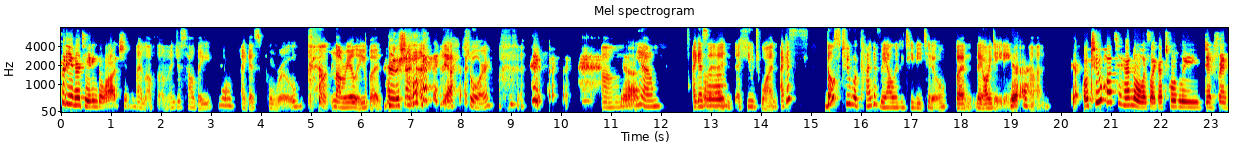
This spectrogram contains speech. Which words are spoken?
pretty entertaining to watch. And, I love them and just how they, yeah. I guess, grow. Not really, but through the show. yeah, sure. Um, yeah. yeah. I guess a, um a, huge one. I guess those two were kind of reality TV too, but they are dating. Yeah. Um, yeah. Oh, Too Hot to Handle was like a totally different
